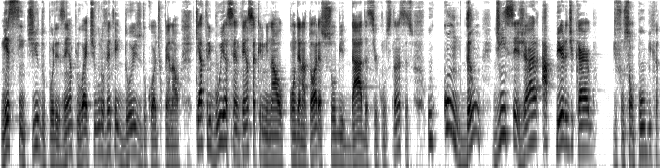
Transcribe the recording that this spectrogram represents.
Nesse sentido, por exemplo, o artigo 92 do Código Penal, que atribui à sentença criminal condenatória sob dadas circunstâncias o condão de ensejar a perda de cargo, de função pública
